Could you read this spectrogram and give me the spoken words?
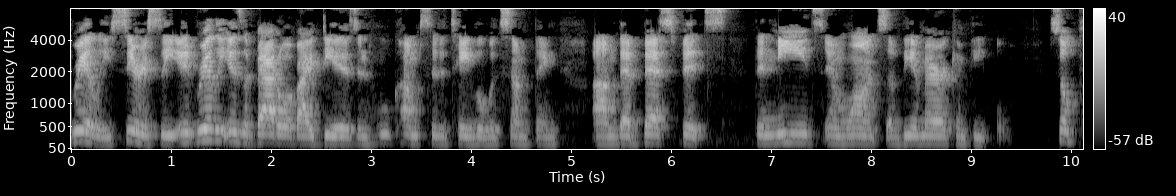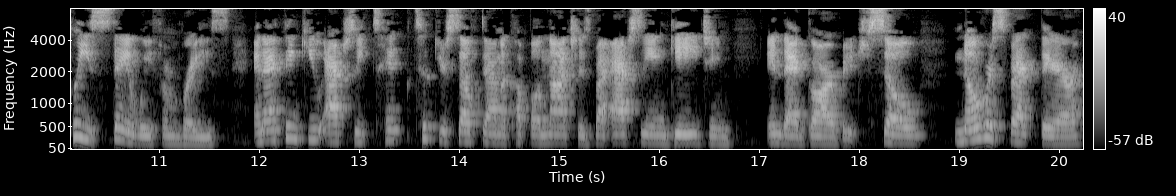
Really, seriously, it really is a battle of ideas and who comes to the table with something um, that best fits the needs and wants of the American people. So please stay away from race. And I think you actually t- took yourself down a couple notches by actually engaging in that garbage. So, no respect there.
